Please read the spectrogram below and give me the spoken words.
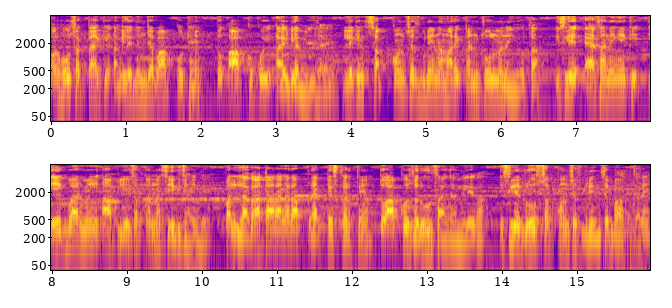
और हो सकता है कि अगले दिन जब आप उठें तो आपको कोई आइडिया मिल जाए। लेकिन सबकॉन्शियस ब्रेन हमारे कंट्रोल में नहीं होता। इसलिए ऐसा नहीं है कि एक बार में ही आप ये सब करना सीख जाएँगे। पर लगातार अगर आप प्रैक्टिस करते हैं तो आपको ज़रूर फ़ायदा मिलेगा। इसलिए रोज़ सबकॉन्शियस ब्रेन से बात करें।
